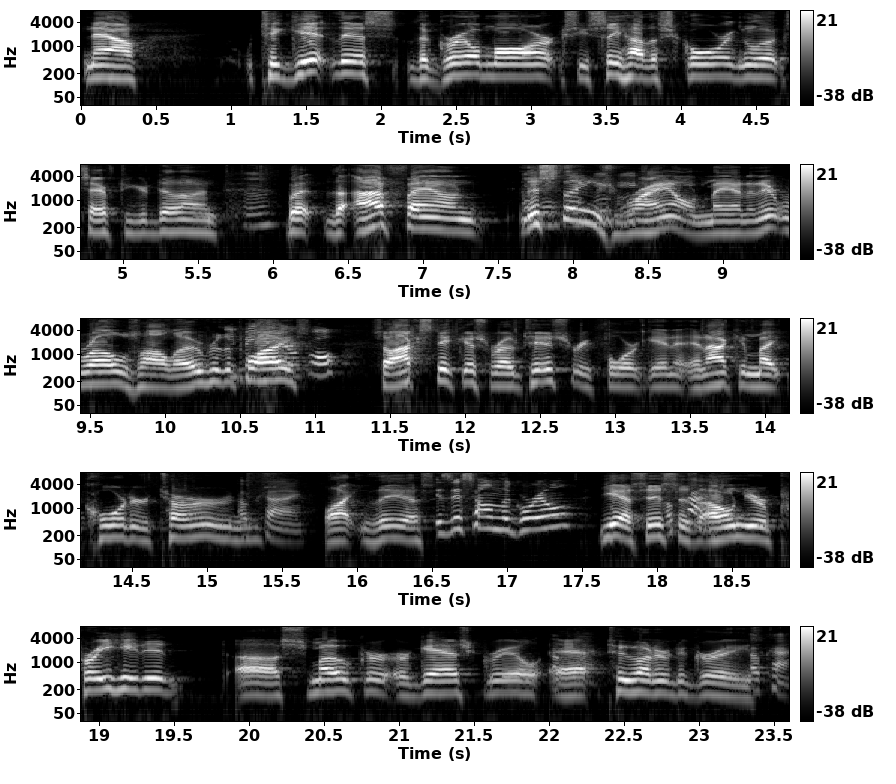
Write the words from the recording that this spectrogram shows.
Now, to get this, the grill marks, you see how the scoring looks after you're done. Mm-hmm. But the, I found this thing's round, man, and it rolls all over the You place. So I can stick this rotisserie fork in it, and I can make quarter turns Okay. like this. Is this on the grill? Yes, this is on your preheated uh, smoker or gas grill Okay. at 200 degrees. Okay.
